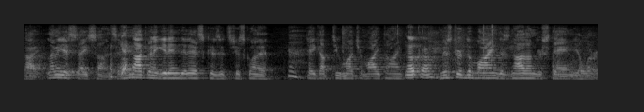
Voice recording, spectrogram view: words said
All right, let me just say something. See, I'm not going to get into this because it's just going to take up too much of my time. Okay. Mr. Devine does not understand the LERTA,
